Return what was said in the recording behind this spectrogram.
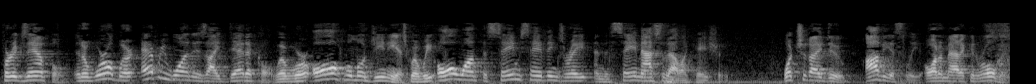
For example, in a world where everyone is identical, where we're all homogeneous, where we all want the same savings rate and the same asset allocation, what should I do? Obviously, automatic enrollment.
